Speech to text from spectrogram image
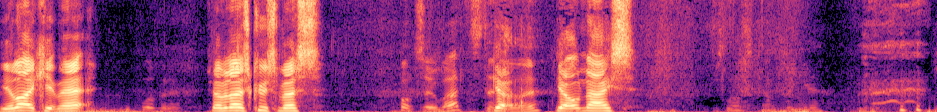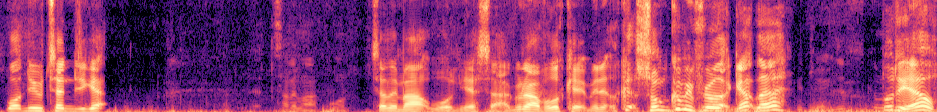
You like it, mate? you have a nice Christmas? Not too bad. Get, there. get up nice. Camping, yeah. What new tent did you get? Uh, Tele Mark one. Telemark one, yes. I'm going to have a look at a minute. Look at sun coming through that gap there. Bloody hell.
